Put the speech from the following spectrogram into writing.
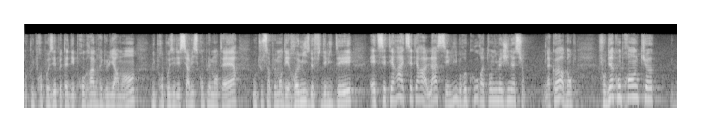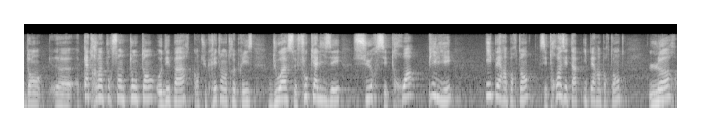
Donc lui proposer peut-être des programmes régulièrement, lui proposer des services complémentaires ou tout simplement des remises de fidélité, etc. etc. Là, c'est libre cours à ton imagination. D'accord? Donc, faut bien comprendre que dans 80% euh, de ton temps au départ, quand tu crées ton entreprise, doit se focaliser sur ces trois piliers hyper importants, ces trois étapes hyper importantes lors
